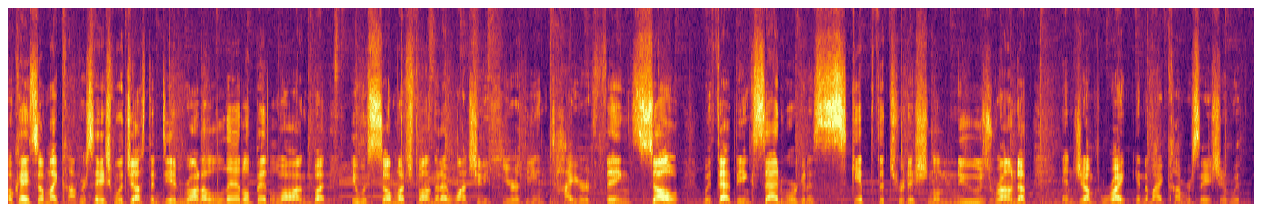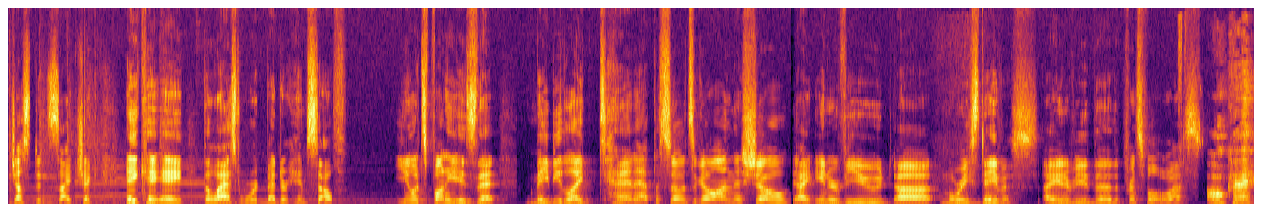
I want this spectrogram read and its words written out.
Okay, so my conversation with Justin did run a little bit long, but it was so much fun that I want you to hear the entire thing. So, with that being said, we're going to skip the traditional news roundup and jump right into my conversation with Justin Sychik, aka the last word bender himself. You know what's funny is that maybe like 10 episodes ago on this show, I interviewed uh, Maurice Davis. I interviewed the, the principal of West. Okay.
